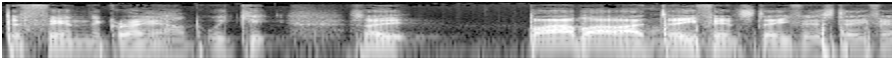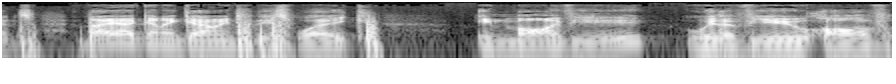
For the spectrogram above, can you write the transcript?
defend the ground. We kick so blah blah blah. Defense, defense, defense. They are going to go into this week, in my view, with a view of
